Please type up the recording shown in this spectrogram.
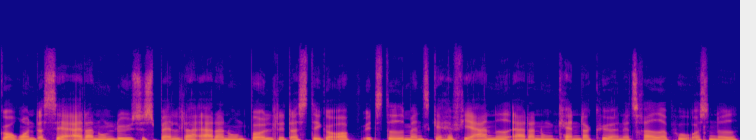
går rundt og ser, er der nogle løse spalter, er der nogle bolde, der stikker op et sted, man skal have fjernet, er der nogle kanter, træder på og sådan noget.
